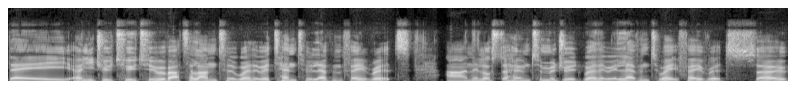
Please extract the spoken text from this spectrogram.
They only drew two two with Atalanta where they were ten to eleven favourites, and they lost at home to Madrid where they were eleven to eight favourites. So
